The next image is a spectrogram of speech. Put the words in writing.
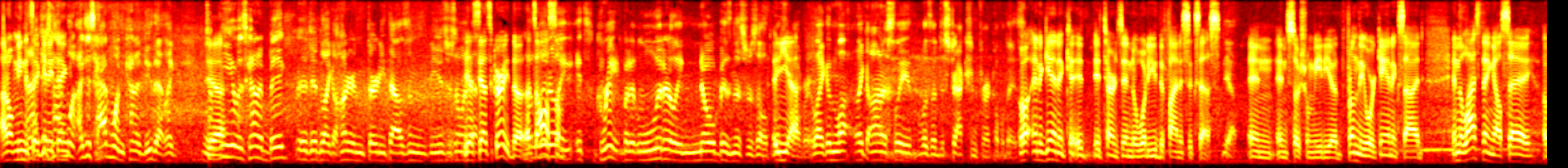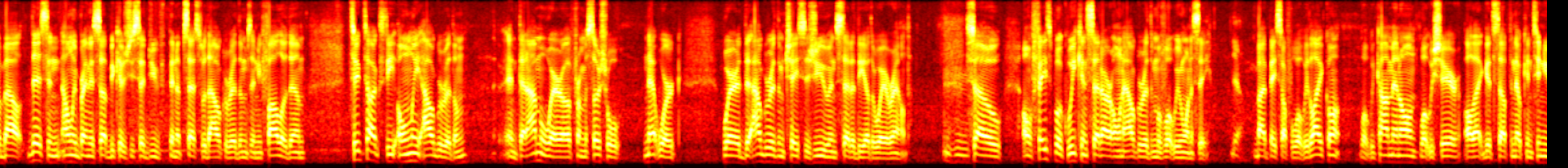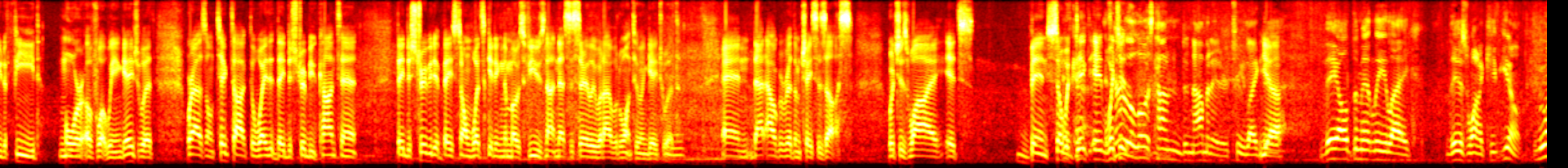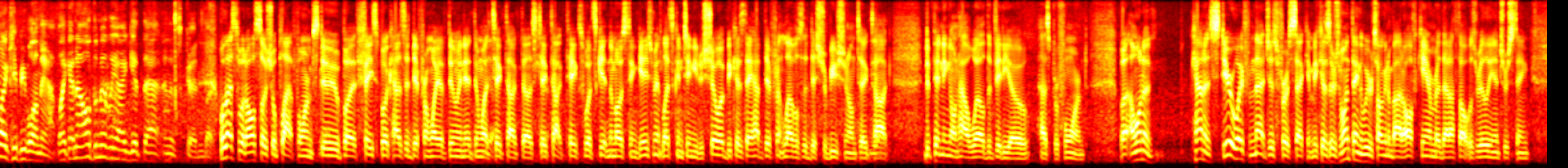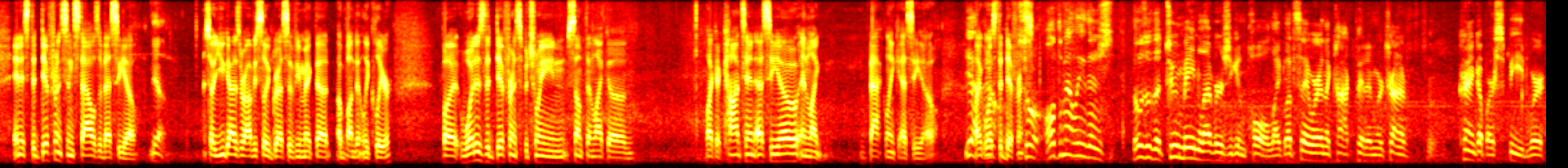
I don't mean to And take just anything. One, I just had one kind of do that. Like to Yeah. me, it was kind of big. It did like 130,000 views or something. like Yes, that. that's great though. That's awesome. It's great, but it literally no business result Yeah. Like, like honestly, it was a distraction for a couple days. Well, and again, it, it, it turns into what do you define as success? Yeah. In, in social media from the organic side. And the last thing I'll say about this, and I only bring this up because you said you've been obsessed with algorithms and you follow them. TikTok's the only algorithm and that I'm aware of from a social network where the algorithm chases you instead of the other way around. Mm-hmm. So on Facebook, we can set our own algorithm of what we want to see yeah. by based off of what we like on, what we comment on, what we share, all that good stuff, and they'll continue to feed more of what we engage with. Whereas on TikTok, the way that they distribute content, they distribute it based on what's getting the most views, not necessarily what I would want to engage with. Mm-hmm. And that algorithm chases us, which is why it's been so It's addictive. Which kind is of the lowest common denominator too. Like, Yeah. they, they ultimately like they just want to keep. You know, we want to keep people on the app. Like, and ultimately, I get that, and it's good. But Well, that's what all social platforms do, but Facebook has a different way of doing it than what Yeah. TikTok does. TikTok takes what's getting the most engagement, let's continue to show it because they have different levels of distribution on TikTok, depending on how well the video has performed. But I want to kind of steer away from that just for a second because there's one thing that we were talking about off camera that I thought was really interesting, and it's the difference in styles of SEO. yeah, So you guys are obviously aggressive. You make that abundantly clear. But what is the difference between something like a like a content SEO and like backlink SEO? yeah. Like, what's the difference? So ultimately, there's those are the two main levers you can pull. Like, let's say we're in the cockpit and we're trying to crank up our speed. Where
